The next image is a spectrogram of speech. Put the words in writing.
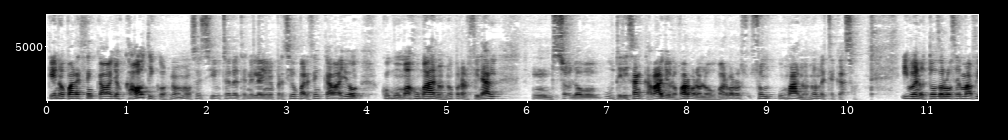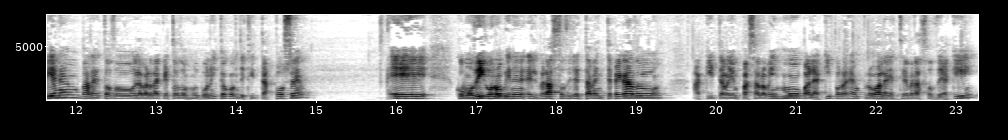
que no parecen caballos caóticos, ¿no? No sé si ustedes tienen la impresión, parecen caballos como más humanos, ¿no? Pero al final mm, lo, utilizan caballos, los bárbaros. Los bárbaros son humanos, ¿no? En este caso. Y bueno, todos los demás vienen, ¿vale? Todo, la verdad que todo es muy bonito, con distintas poses. Eh, como digo, ¿no? Viene el brazo directamente pegado. Aquí también pasa lo mismo. Vale, aquí por ejemplo, ¿vale? Este brazo de aquí,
